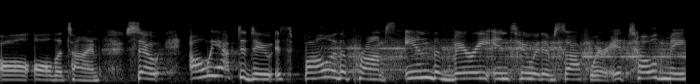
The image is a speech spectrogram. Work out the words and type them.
all, all the time. So all we have to do is follow the prompts in the very intuitive software. It told me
